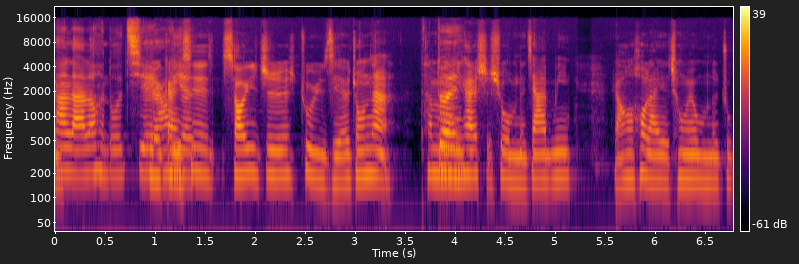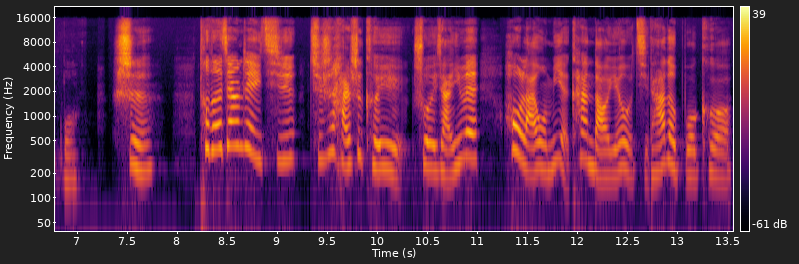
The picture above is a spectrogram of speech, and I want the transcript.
他来了很多期，然后感谢肖一之、祝宇杰、钟娜，他们一开始是我们的嘉宾，然后后来也成为我们的主播。是。特德江这一期其实还是可以说一下，因为后来我们也看到也有其他的播客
